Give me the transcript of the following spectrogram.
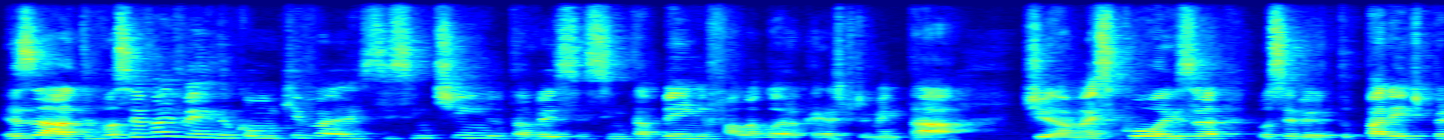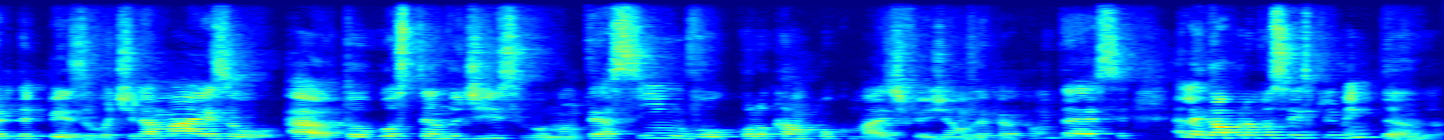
Exato, você vai vendo como que vai se sentindo, talvez você sinta bem e fala agora eu quero experimentar tirar mais coisa, você vê, eu parei de perder peso, vou tirar mais, ou ah, eu tô gostando disso, vou manter assim, vou colocar um pouco mais de feijão, ver o que acontece. É legal para você experimentando.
